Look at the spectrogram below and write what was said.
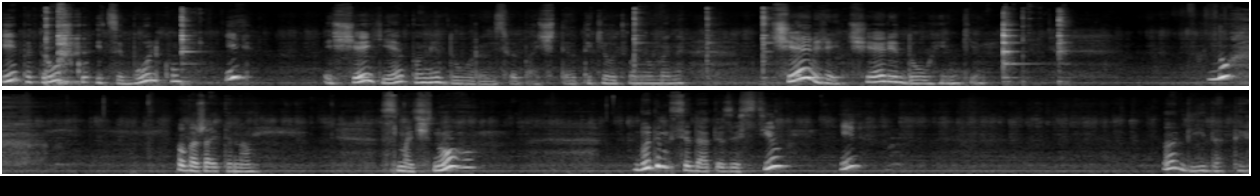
І петрушку, і цибульку, і ще є помідори. Ось ви бачите, от такі от вони у мене чері, чері довгенькі. Ну, побажайте нам смачного. Будемо сідати за стіл і обідати.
